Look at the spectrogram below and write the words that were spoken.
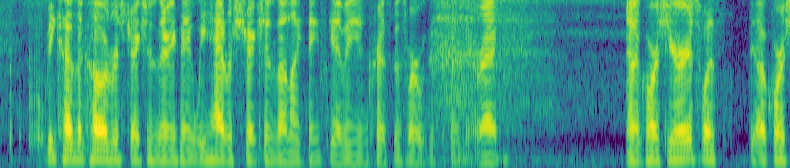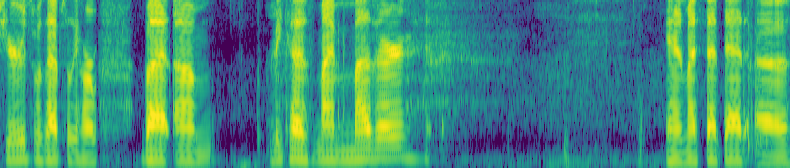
because of COVID restrictions and everything, we had restrictions on like Thanksgiving and Christmas where we could spend it, right? And of course yours was, of course yours was absolutely horrible, but um, because my mother and my stepdad, uh,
